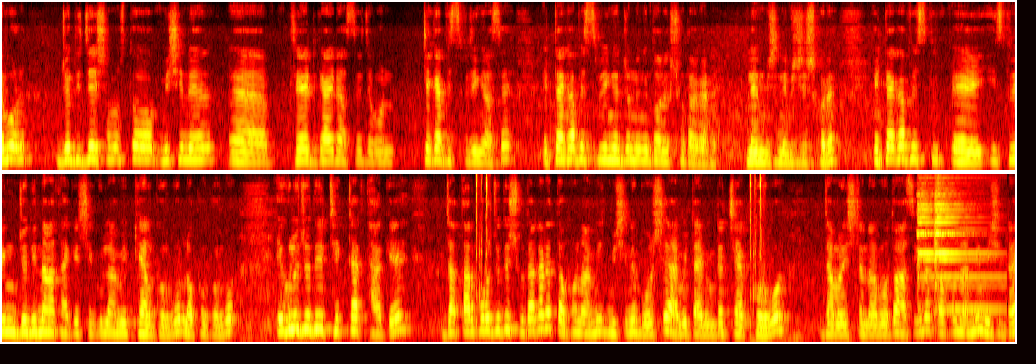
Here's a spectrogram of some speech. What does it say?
এবং যদি যে সমস্ত মেশিনের থ্রেড গাইড আছে, যেমন টেকআপ স্প্রিং আছে। এই টেকআপ স্প্রিংয়ের জন্য কিন্তু অনেক সুতা কাটে, প্লেন মেশিনে বিশেষ করে। এই টেকআপ স্প্রিং যদি না থাকে, সেগুলো আমি খেয়াল করব, লক্ষ্য করব। এগুলো যদি ঠিকঠাক থাকে, যা তারপরে যদি সুতা কাটে, তখন আমি মেশিনে বসে আমি টাইমিংটা চেক করব, যে আমার স্ট্যান্ডার্ড মতো আছে কিনা, তখন আমি মেশিনটা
